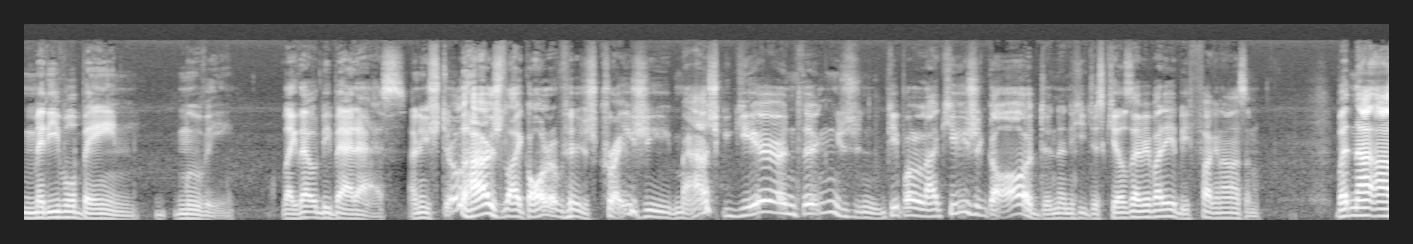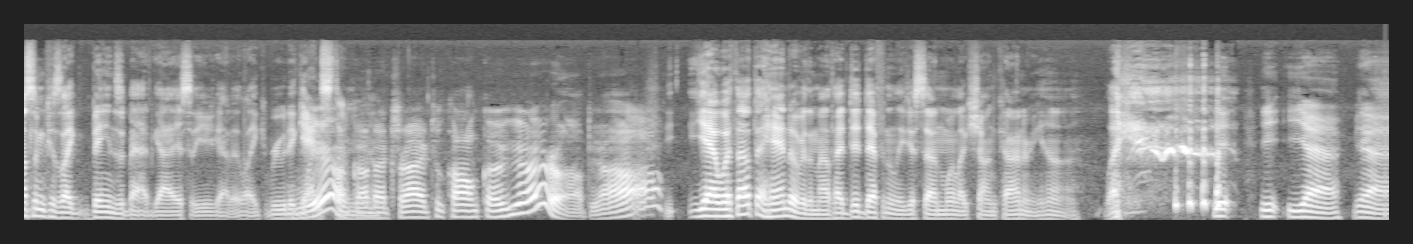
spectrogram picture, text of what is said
medieval Bane movie. Like that would be badass. And he still has like all of his crazy mask gear and things and people are like he's a god and then he just kills everybody. It'd be fucking awesome. But not awesome cuz like Bane's a bad guy, so you got to like root against him. you know? try to conquer Europe, yeah. Y- Yeah, without the hand over the mouth, I did definitely just sound more like Sean Connery, huh? Like, yeah, yeah,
